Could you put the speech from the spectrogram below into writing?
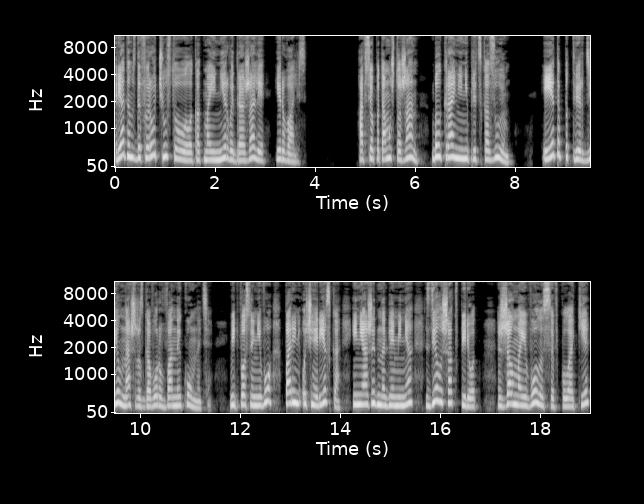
рядом с Деферо чувствовала, как мои нервы дрожали и рвались. А все потому, что Жан был крайне непредсказуем, и это подтвердил наш разговор в ванной комнате. Ведь после него парень очень резко и неожиданно для меня сделал шаг вперед, сжал мои волосы в кулаке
